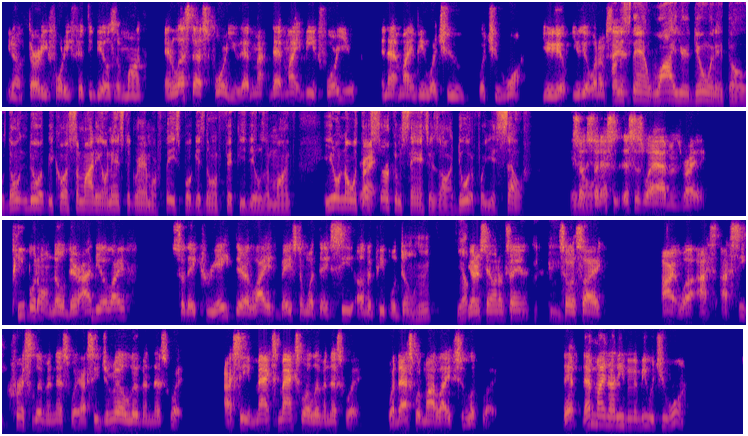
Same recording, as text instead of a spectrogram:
you know, 30, 40, 50 deals a month unless that's for you. That might that might be for you and that might be what you what you want. You get you get what I'm saying? Understand why you're doing it though. Don't do it because somebody on Instagram or Facebook is doing 50 deals a month. You don't know what their circumstances are. Do it for yourself. You so know? so this is this is what happens, right? People don't know their ideal life, so they create their life based on what they see other people doing. Mm-hmm. Yep. You understand what I'm saying? so it's like, all right, well, I I see Chris living this way. I see Jamil living this way. I see Max Maxwell living this way. Well, that's what my life should look like that that might not even be what you want.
